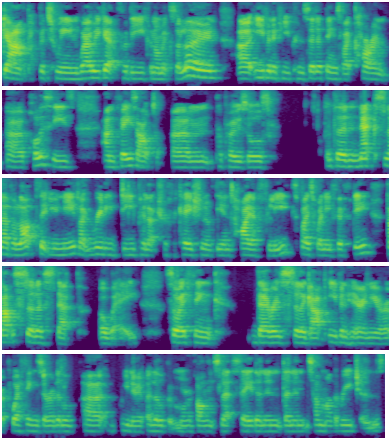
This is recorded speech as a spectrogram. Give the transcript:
gap between where we get for the economics alone uh, even if you consider things like current uh, policies and phase out um, proposals the next level up that you need like really deep electrification of the entire fleet by 2050 that's still a step away. So i think there is still a gap even here in Europe where things are a little uh, you know a little bit more advanced let's say than in than in some other regions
